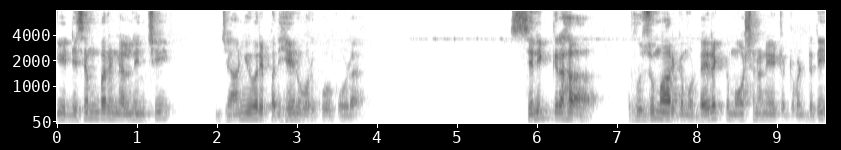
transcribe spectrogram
ఈ డిసెంబర్ నెల నుంచి జాన్యువరి పదిహేను వరకు కూడా శనిగ్రహ రుజుమార్గము డైరెక్ట్ మోషన్ అనేటటువంటిది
